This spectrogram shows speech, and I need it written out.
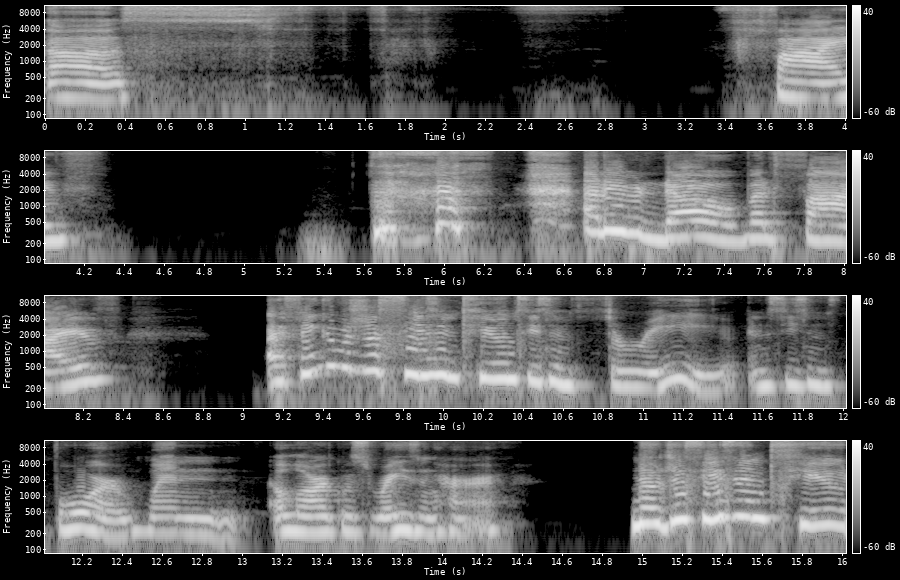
uh five I don't even know, but five. I think it was just season two and season three and season four when Alaric was raising her. No, just season two,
